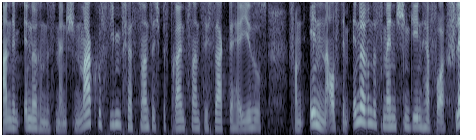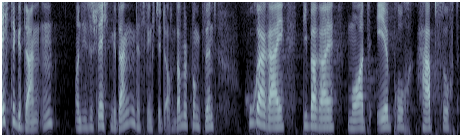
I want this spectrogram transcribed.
an dem Inneren des Menschen. Markus 7, Vers 20 bis 23 sagt der Herr Jesus, von innen, aus dem Inneren des Menschen gehen hervor schlechte Gedanken, und diese schlechten Gedanken, deswegen steht auch ein Doppelpunkt, sind Hurerei, Dieberei, Mord, Ehebruch, Habsucht,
